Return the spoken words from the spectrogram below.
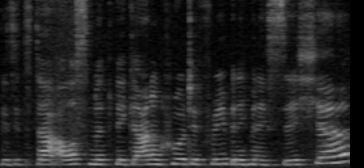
Wie sieht es da aus mit vegan und cruelty free? Bin ich mir nicht sicher.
